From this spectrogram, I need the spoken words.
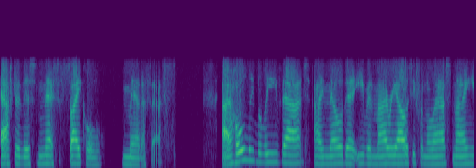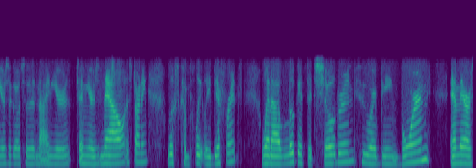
after this next cycle manifests. I wholly believe that. I know that even my reality from the last nine years ago to the nine years, ten years now is starting looks completely different. When I look at the children who are being born, and there are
